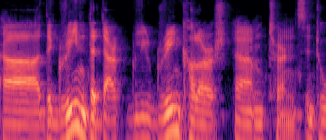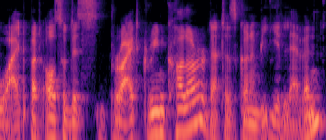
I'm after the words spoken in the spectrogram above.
uh, the green, the dark green color um, turns into white, but also this bright green color that is going to be 11.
